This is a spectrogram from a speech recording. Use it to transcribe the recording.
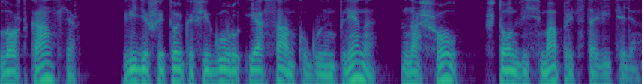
лорд-канцлер, видевший только фигуру и осанку Гуимплена, нашел, что он весьма представителен.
